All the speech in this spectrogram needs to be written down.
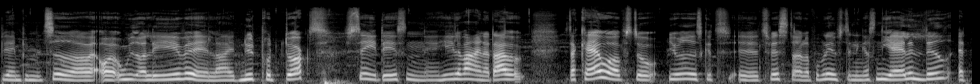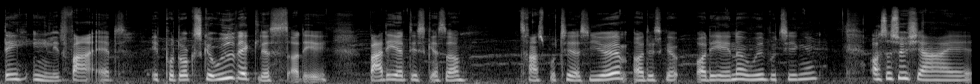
bliver implementeret og, og ud og leve, eller et nyt produkt. Se det sådan øh, hele vejen. Og der, er jo, der kan jo opstå juridiske øh, tvister eller problemstillinger sådan i alle led, at det egentlig fra, at et produkt skal udvikles, og det er bare det, at det skal så transporteres hjem, og det, skal, og det ender ude i butikken. Ikke? Og så synes jeg,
